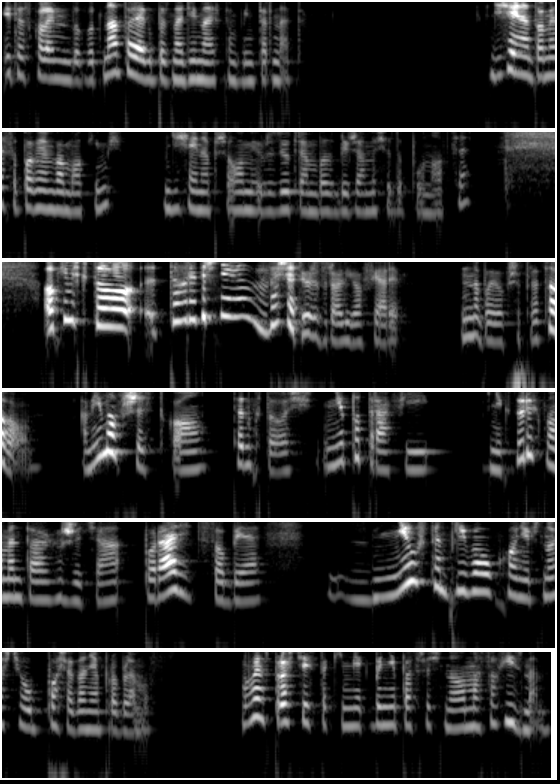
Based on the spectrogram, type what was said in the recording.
I to jest kolejny dowód na to, jak beznadziejna jestem w internet. Dzisiaj natomiast opowiem Wam o kimś. Dzisiaj na przełomie już z jutrem, bo zbliżamy się do północy. O kimś, kto teoretycznie wyszedł już z roli ofiary, no bo ją przepracował. A mimo wszystko ten ktoś nie potrafi w niektórych momentach życia poradzić sobie z nieustępliwą koniecznością posiadania problemów. Mówiąc prościej, z takim jakby nie patrzeć, no, masochizmem.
